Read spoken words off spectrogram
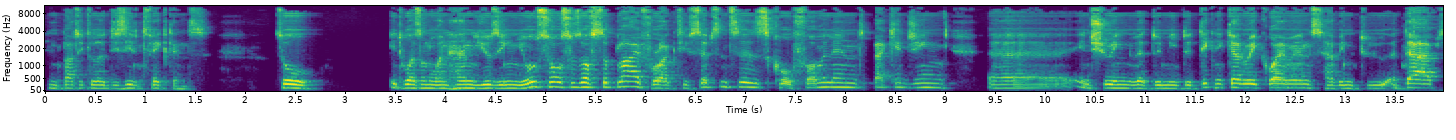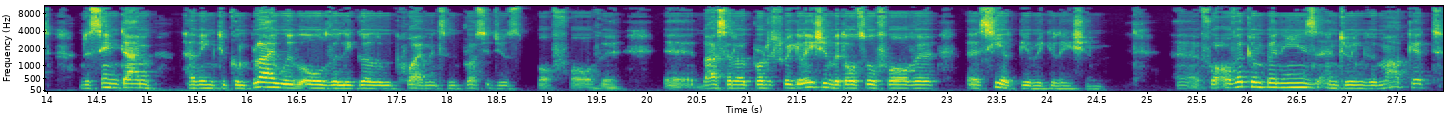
in particular, disinfectants. So it was on one hand using new sources of supply for active substances, co-formulant, packaging, uh, ensuring that they meet the technical requirements, having to adapt, at the same time having to comply with all the legal requirements and procedures for, for the uh, products regulation, but also for the uh, CLP regulation. Uh, for other companies entering the market,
